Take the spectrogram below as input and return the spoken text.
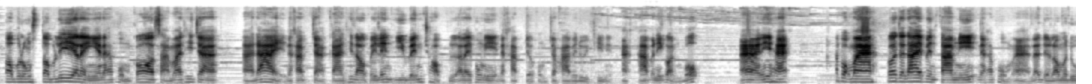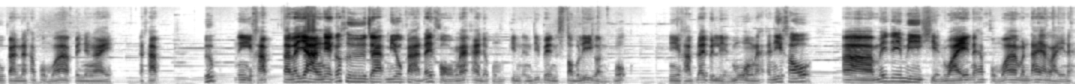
สตรอเบอร์สตรอเบอรี่อะไรอย่างเงี้ยนะครับผมก็สามารถที่จะหาได้นะครับจากการที่เราไปเล่นอีเวนต์ช็อปหรืออะไรพวกนี้นะครับ เดี๋ยวผมจะพาไปดูอีกทีนึงอะครับ อันนี้ก่อนโบะอ่านี่ฮะถ้าออกมาก็จะได้เป็นตามนี้นะครับผมอ่าแล้วเดี๋ยวเรามาดูกันนะครับผมว่าเป็นยังไงนะครับปึ๊บ นี่ครับ แต่ละอย่างเนี่ยก็คือจะมีโอกาสได้ของนะอ่าเดี๋ยวผมกินอันที่เป็นสตรอเบอรี่ก่อนโบนี่ครับได้เป็นเหรียญม่วงนะ อันนี้เขาอ่าไม่ได้มีเขียนไว้นะครับ ผมว่ามันได้อะไรนะ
